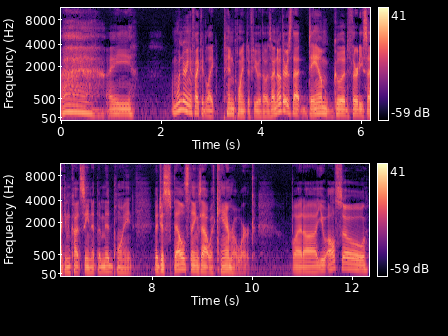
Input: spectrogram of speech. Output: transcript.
Ah, I I'm wondering if I could like pinpoint a few of those. I know there's that damn good 30 second cutscene at the midpoint that just spells things out with camera work. But uh, you also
